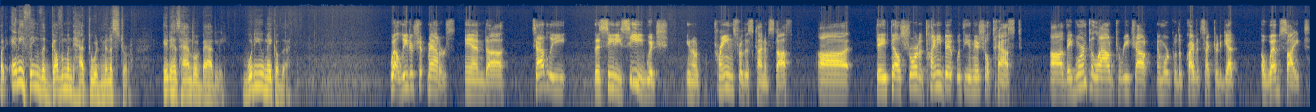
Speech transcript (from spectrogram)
But anything the government had to administer, it has handled badly. What do you make of that? Well, leadership matters. And uh, sadly, the CDC, which, you know, trains for this kind of stuff, uh, they fell short a tiny bit with the initial test. Uh, they weren't allowed to reach out and work with the private sector to get a website,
